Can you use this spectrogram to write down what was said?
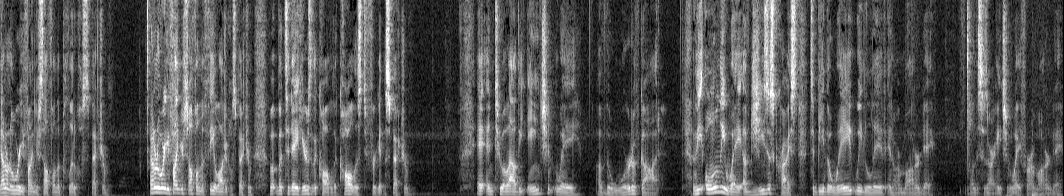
I don't know where you find yourself on the political spectrum. I don't know where you find yourself on the theological spectrum, but, but today here's the call. The call is to forget the spectrum and, to allow the ancient way of the Word of God, the only way of Jesus Christ, to be the way we live in our modern day. Well, this is our ancient way for our modern day.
